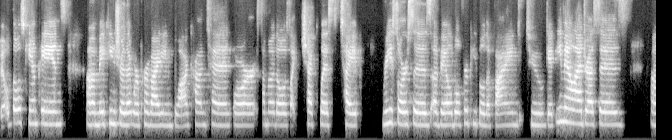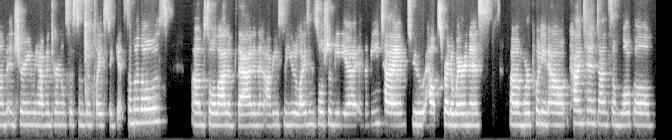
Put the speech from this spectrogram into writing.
build those campaigns, um, making sure that we're providing blog content or some of those like checklist type resources available for people to find to get email addresses, um, ensuring we have internal systems in place to get some of those. Um, so a lot of that, and then obviously utilizing social media in the meantime to help spread awareness. Um, we're putting out content on some local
